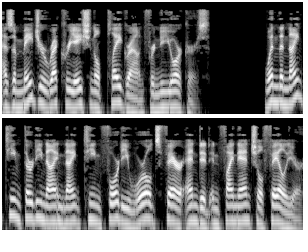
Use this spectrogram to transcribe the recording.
as a major recreational playground for New Yorkers. When the 1939–1940 World's Fair ended in financial failure,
